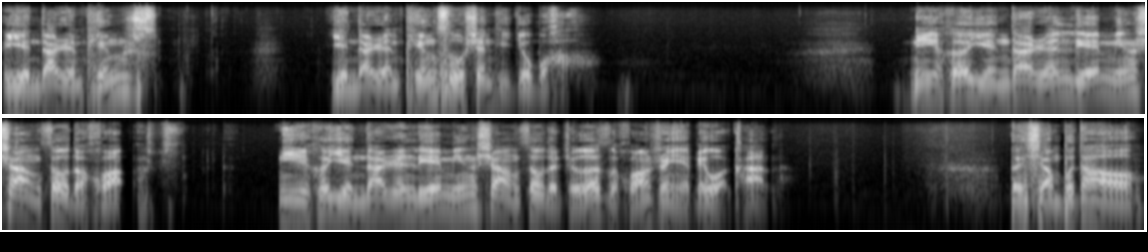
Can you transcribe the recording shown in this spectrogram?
尹大人平尹大人平素身体就不好，你和尹大人联名上奏的皇，你和尹大人联名上奏的折子，皇上也给我看了。呃，想不到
